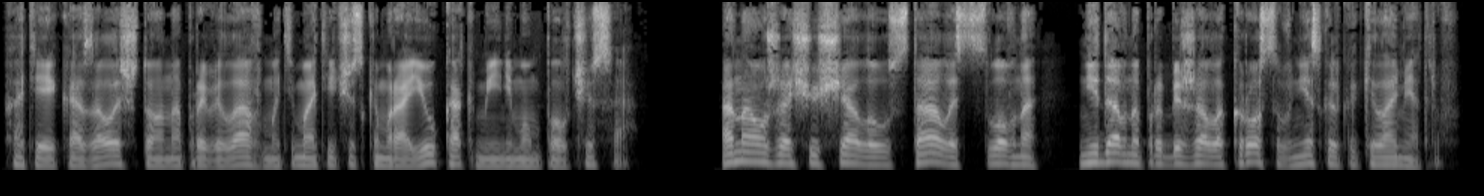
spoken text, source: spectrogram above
хотя и казалось, что она провела в математическом раю как минимум полчаса. Она уже ощущала усталость, словно недавно пробежала кросс в несколько километров.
